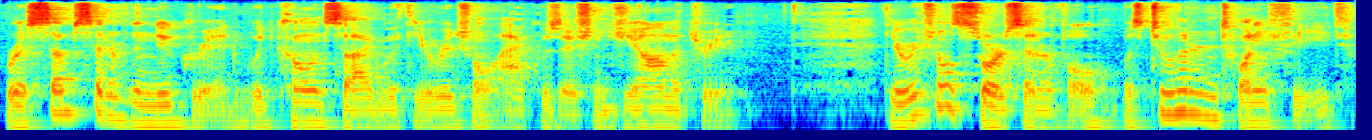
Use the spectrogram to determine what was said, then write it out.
where a subset of the new grid would coincide with the original acquisition geometry. The original source interval was 220 feet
